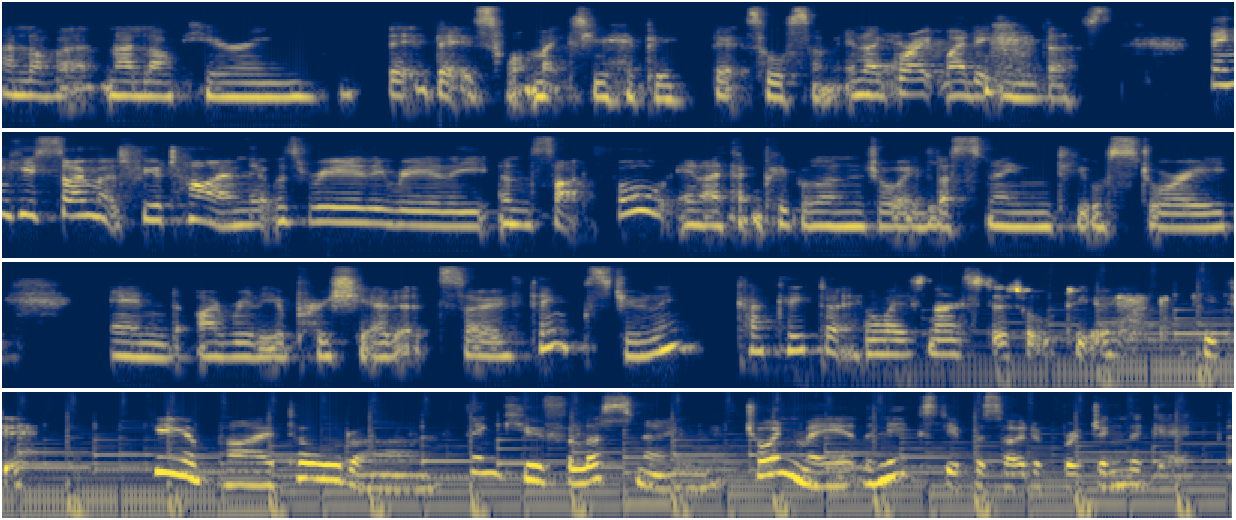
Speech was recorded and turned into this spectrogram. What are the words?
I love it. And I love hearing that that's what makes you happy. That's awesome. And a yeah. great way to end this. Thank you so much for your time. That was really, really insightful. And I think people enjoyed listening to your story. And I really appreciate it. So thanks, Julie. Ka kite. Always nice to talk to you. Ka kite. Kia pai tōra. Thank you for listening. Join me at the next episode of Bridging the Gap.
